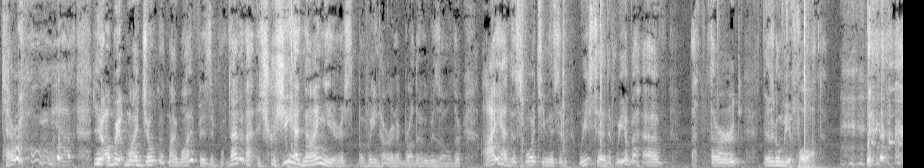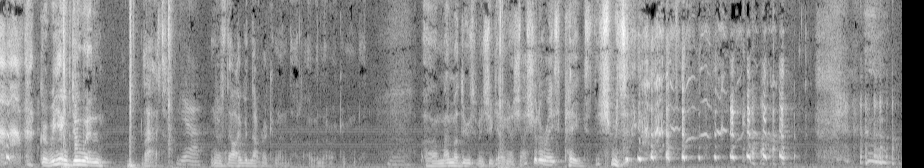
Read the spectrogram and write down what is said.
Terrible. you know, we- my joke with my wife is if that if she had nine years between her and her brother who was older, I had this fourteen. And we said if we ever have a third, there's going to be a fourth because we ain't doing that. Yeah. No, no, I would not recommend that. I would not recommend that. Uh, my mother used to, when she getting, I should have raised pigs. She would say.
